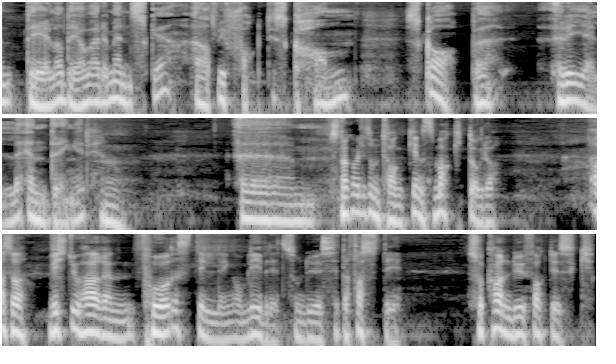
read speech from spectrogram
en del av det å være menneske, er at vi faktisk kan skape reelle endringer. Mm. Um, Snakker vi litt om tankens makt òg, da? Altså, hvis du har en forestilling om livet ditt som du sitter fast i, så kan du faktisk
